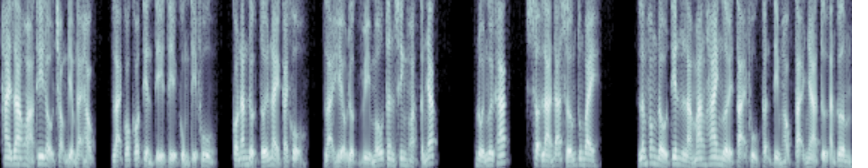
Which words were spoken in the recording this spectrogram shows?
Hai gia hỏa thi đậu trọng điểm đại học, lại có có tiền tỷ tỷ cùng tỷ phu, còn ăn được tới này cái khổ, lại hiểu được vì mẫu thân sinh hoạt cân nhắc. Đội người khác, sợ là đã sớm tung bay. Lâm phong đầu tiên là mang hai người tại phụ cận tìm học tại nhà tự ăn cơm,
